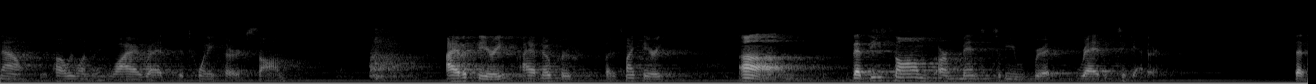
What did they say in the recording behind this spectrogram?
Now, you're probably wondering why I read the 23rd Psalm. I have a theory. I have no proof, but it's my theory. Um, that these Psalms are meant to be read together. That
